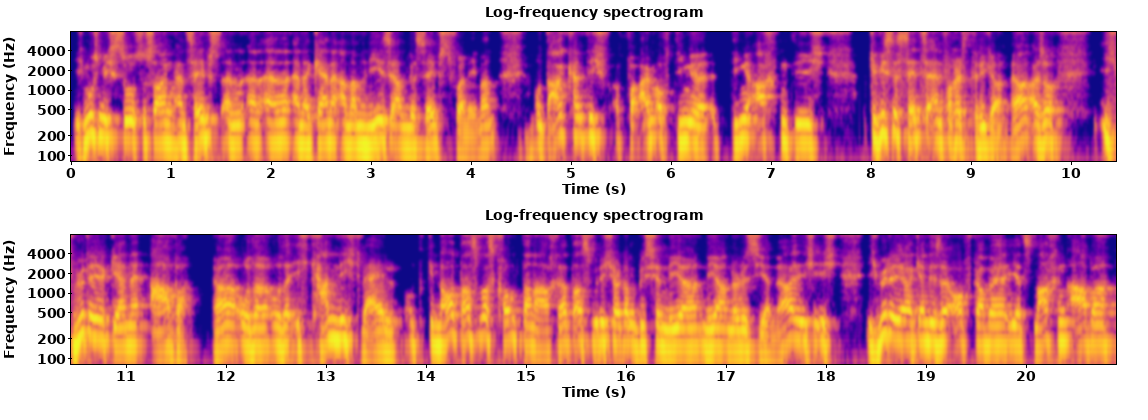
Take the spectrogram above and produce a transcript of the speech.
ich muss mich sozusagen an selbst, an, an, an einer kleinen Anamnese an mir selbst vornehmen. Und da könnte ich vor allem auf Dinge, Dinge achten, die ich, gewisse Sätze einfach als Trigger. Ja, also ich würde ja gerne aber ja, oder, oder ich kann nicht, weil. Und genau das, was kommt danach, ja, das würde ich halt ein bisschen näher, näher analysieren. Ja, ich, ich, ich würde ja gerne diese Aufgabe jetzt machen, aber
